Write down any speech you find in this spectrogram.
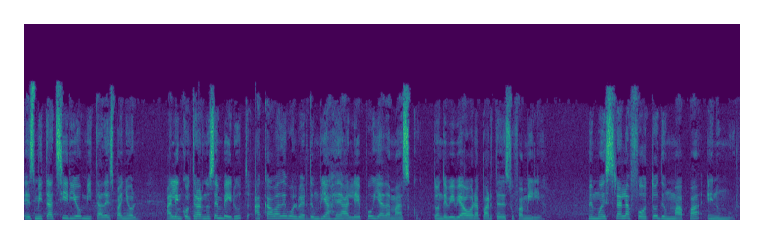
Es mitad sirio, mitad español. Al encontrarnos en Beirut, acaba de volver de un viaje a Alepo y a Damasco, donde vive ahora parte de su familia. Me muestra la foto de un mapa en un muro.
